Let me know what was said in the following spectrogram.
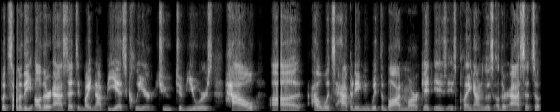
But some of the other assets, it might not be as clear to to viewers how uh, how what's happening with the bond market is is playing out in those other assets. So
